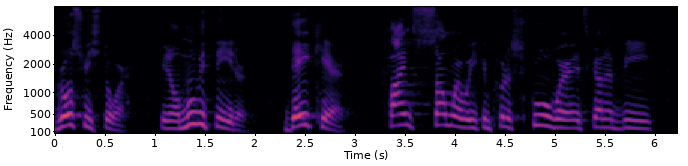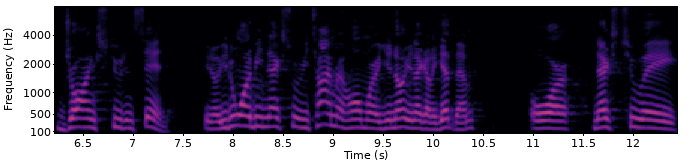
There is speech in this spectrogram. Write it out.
grocery store, you know, movie theater, daycare. Find somewhere where you can put a school where it's going to be drawing students in. You know, you don't want to be next to a retirement home where you know you're not going to get them, or next to a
